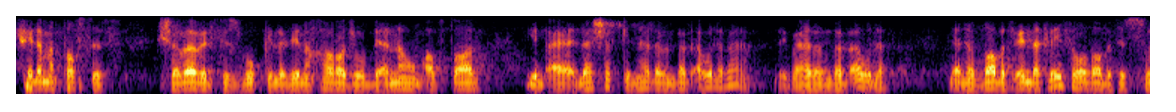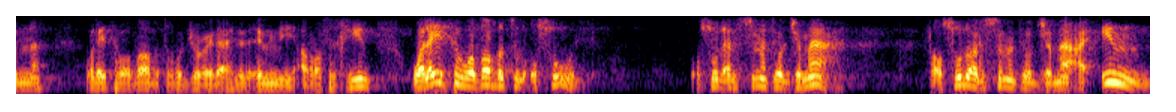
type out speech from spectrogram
حينما تصف شباب الفيسبوك الذين خرجوا بأنهم أبطال يبقى لا شك إن هذا من باب أولى بقى. يبقى هذا من باب أولى. لأن الضابط عندك ليس هو ضابط السنة وليس هو ضابط الرجوع إلى أهل العلم الراسخين وليس هو ضابط الأصول. أصول أهل السنة والجماعة. فأصول أهل السنة والجماعة إن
